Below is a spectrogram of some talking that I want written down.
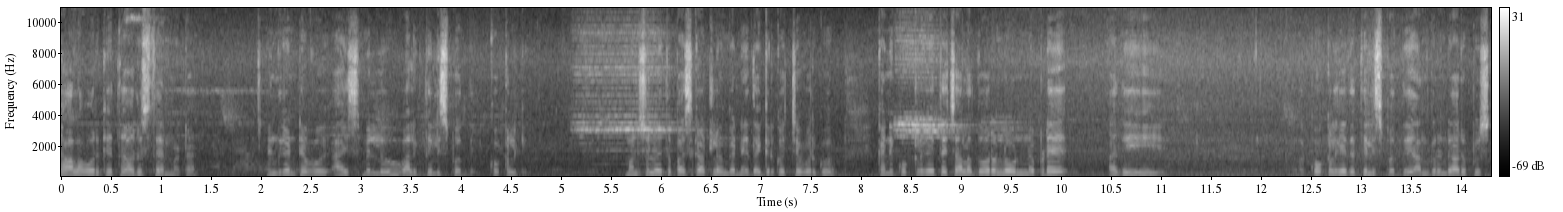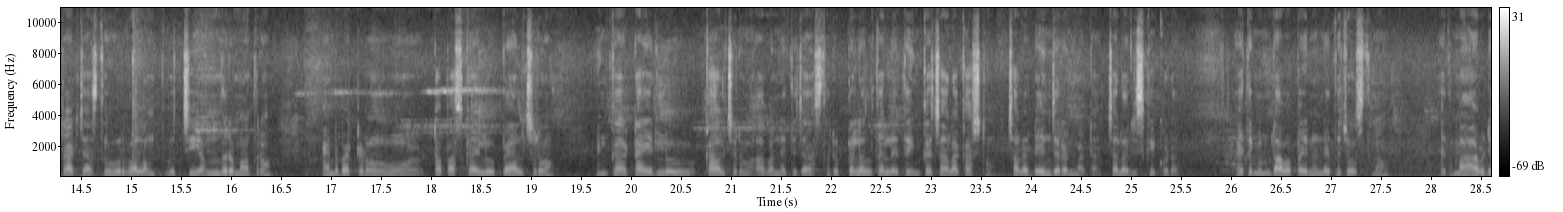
చాలా వరకు అయితే అరుస్తాయి అన్నమాట ఎందుకంటే ఆ స్మెల్ వాళ్ళకి తెలిసిపోద్ది కుక్కలకి. మనుషులు అయితే పసికట్టలేం కానీ దగ్గరికి వచ్చే వరకు. కానీ కుక్కలకైతే చాలా దూరంలో ఉన్నప్పుడే అది కుక్కలకైతే తెలిసిపోద్ది. అందుకని అరుపు స్టార్ట్ చేస్తే ఊరు వాళ్ళు వచ్చి అందరూ మాత్రం ఎండబెట్టడం టపాస్కాయలు పేల్చడం ఇంకా టైర్లు కాల్చడం అవన్నీ అయితే చేస్తారు. పిల్లల తల్లి అయితే ఇంకా చాలా కష్టం చాలా డేంజర్ అనమాట చాలా రిస్క్ కూడా. అయితే మేము డాబా పై నుండి అయితే చూస్తున్నాం. అయితే మా ఆవిడ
